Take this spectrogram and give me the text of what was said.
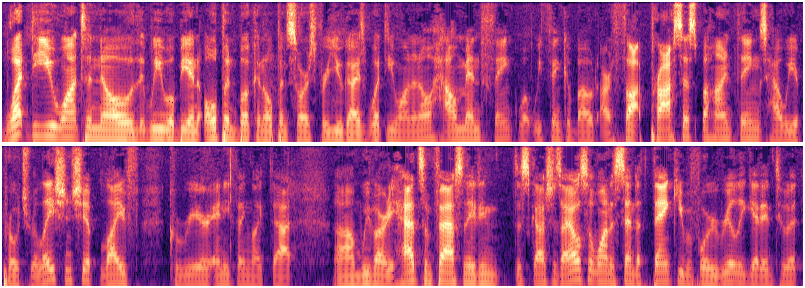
What do you want to know? That we will be an open book and open source for you guys. What do you want to know? How men think, what we think about our thought process behind things, how we approach relationship, life, career, anything like that. Um, we've already had some fascinating discussions. I also want to send a thank you before we really get into it,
